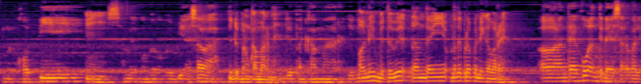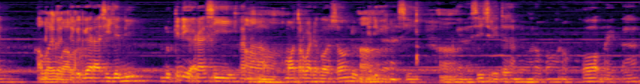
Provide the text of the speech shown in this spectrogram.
minum kopi Mm-mm. sambil ngobrol-ngobrol biasa lah Di depan kamarnya. di depan kamar jadi Oh ini btw lantai lantai berapa nih kamarnya? eh, lantai aku lantai dasar paling Oh, dekat, bawah. dekat garasi jadi duduknya di garasi karena Oh. motor pada kosong duduknya di garasi Ah. Di garasi cerita sambil ngerokok ngerokok mereka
